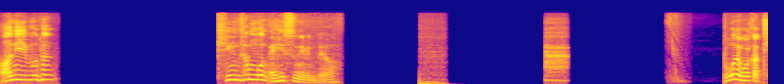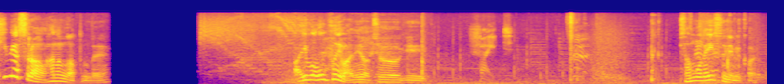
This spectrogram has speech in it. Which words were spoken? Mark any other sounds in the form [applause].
아니 이분은 킹산문 에이스님인데요. 이번에 보니까 TBS랑 하는 것 같던데. 아 이번 오프님 아니에요. 저기 Fight. 산문 에이스님일까요?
